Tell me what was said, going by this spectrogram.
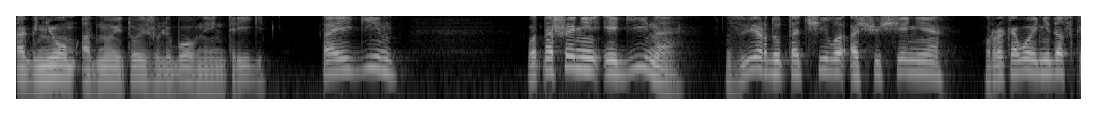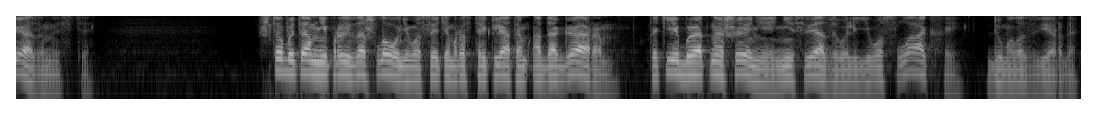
огнем одной и той же любовной интриги. А Игин в отношении Эгина Зверду точило ощущение роковой недосказанности. Что бы там ни произошло у него с этим растреклятым Адагаром, какие бы отношения ни связывали его с Лакхой, думала Зверда,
